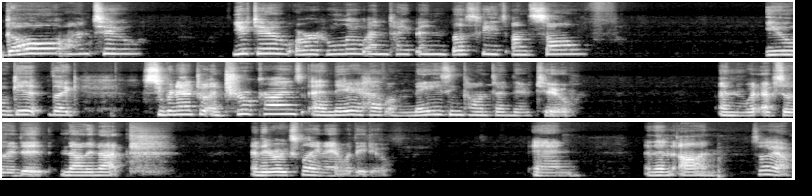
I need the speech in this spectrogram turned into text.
go onto YouTube or Hulu and type in BuzzFeed's Unsolved. You get like supernatural and true crimes, and they have amazing content there too. And what episode they did. Now they're not, and they were explaining what they do. And and then on, so yeah.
